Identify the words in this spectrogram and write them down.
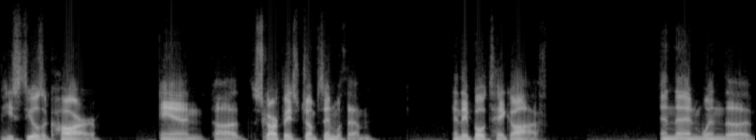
he steals a car and uh, Scarface jumps in with him and they both take off. And then when the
